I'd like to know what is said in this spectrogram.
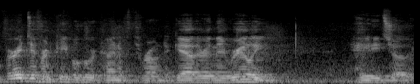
very different people who are kind of thrown together, and they really hate each other.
